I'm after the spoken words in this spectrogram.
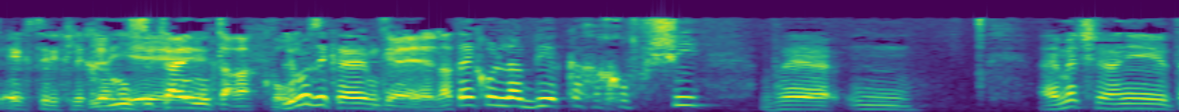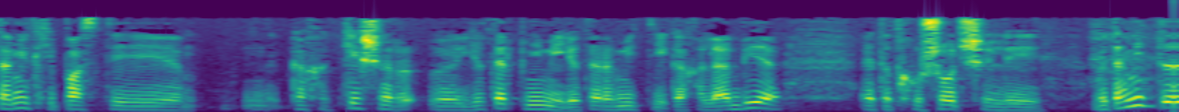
כן. איך צריך לחייך. למוזיקאים מותר הכל. למוזיקאים, כן. אתה יכול להביע ככה חופשי, והאמת שאני תמיד חיפשתי ככה קשר אה, יותר פנימי, יותר אמיתי, ככה להביע את התחושות שלי. ותמיד אה,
